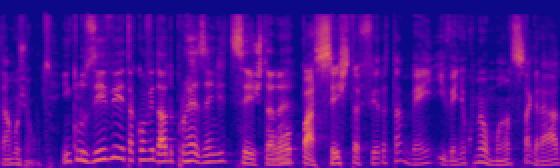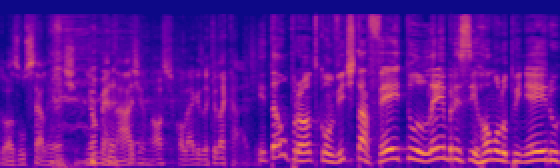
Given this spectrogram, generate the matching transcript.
Tamo junto. Inclusive, tá convidado pro resenha de sexta, né? Opa, sexta-feira também. E venha com meu manto sagrado, azul celeste, em homenagem aos nossos colegas aqui da casa. Então pronto, convite está feito. Lembre-se, Rômulo Pinheiro,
